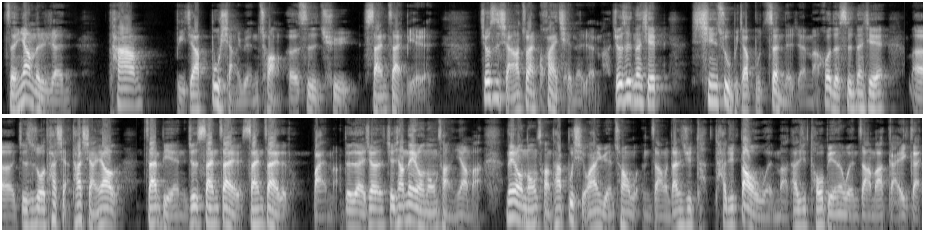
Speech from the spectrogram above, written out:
怎样的人他比较不想原创，而是去山寨别人？就是想要赚快钱的人嘛，就是那些心术比较不正的人嘛，或者是那些呃，就是说他想他想要沾别人，就是山寨山寨的嘛，对不对？像就像内容农场一样嘛，内容农场他不喜欢原创文章嘛，但是去他去盗文嘛，他去偷别人的文章把它改一改，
